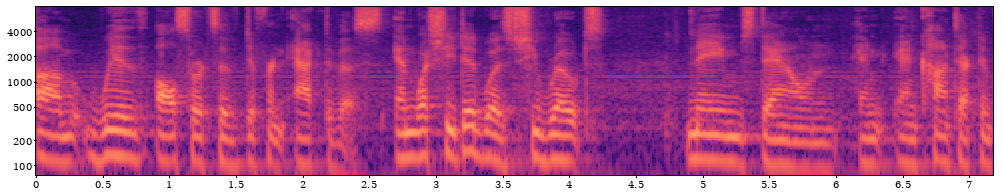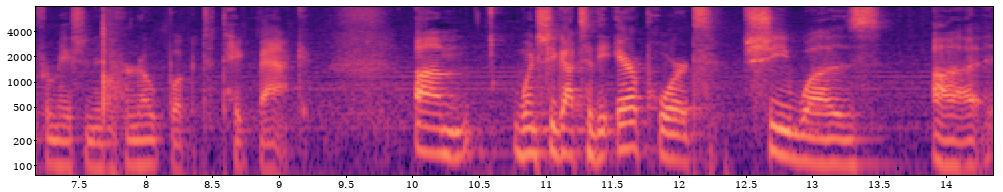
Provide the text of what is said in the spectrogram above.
um, with all sorts of different activists. And what she did was she wrote names down and, and contact information in her notebook to take back. Um, when she got to the airport, she was uh,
